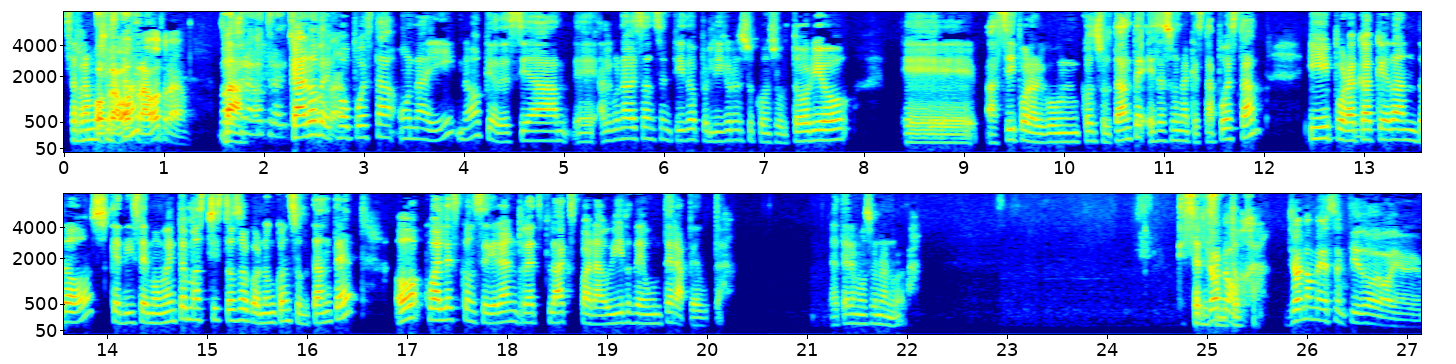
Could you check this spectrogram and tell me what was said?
¿Cerramos Otra, otra, otra. Va. Caro dejó puesta una ahí, ¿no? Que decía, eh, ¿alguna vez han sentido peligro en su consultorio eh, así por algún consultante? Esa es una que está puesta. Y por acá quedan dos que dice, momento más chistoso con un consultante o cuáles consideran red flags para huir de un terapeuta. Ya tenemos una nueva. ¿Qué se les yo antoja? No, yo no me he sentido eh,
